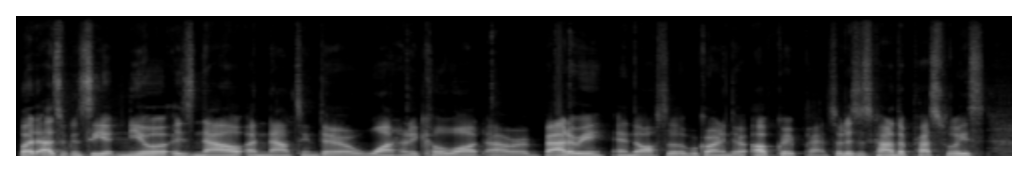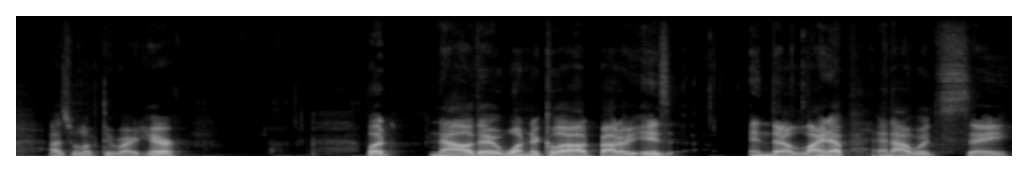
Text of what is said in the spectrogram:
But as you can see, NIO is now announcing their 100 kilowatt hour battery and also regarding their upgrade plan. So this is kind of the press release as we look through right here. But now their 100 kilowatt battery is in their lineup and I would say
